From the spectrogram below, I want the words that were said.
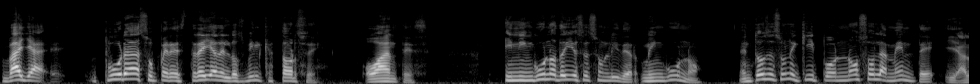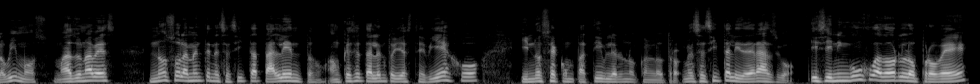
Vaya, pura superestrella del 2014 o antes. Y ninguno de ellos es un líder, ninguno. Entonces un equipo no solamente, y ya lo vimos más de una vez, no solamente necesita talento, aunque ese talento ya esté viejo y no sea compatible el uno con el otro, necesita liderazgo. Y si ningún jugador lo provee,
